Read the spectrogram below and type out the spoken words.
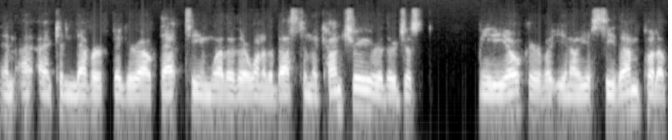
and I, I can never figure out that team whether they're one of the best in the country or they're just mediocre. But you know, you see them put up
